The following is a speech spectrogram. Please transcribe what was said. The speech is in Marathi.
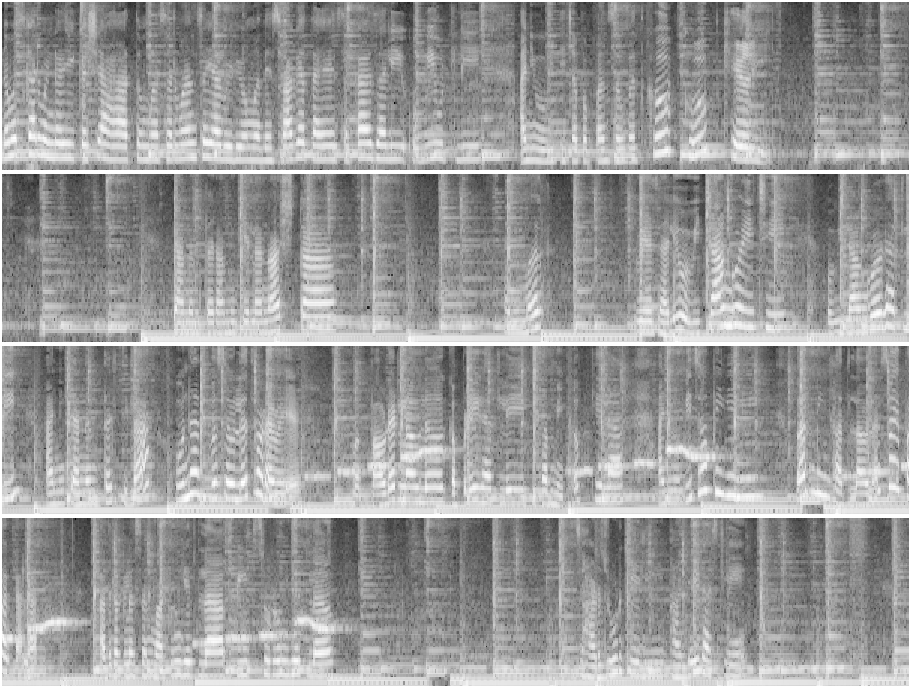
नमस्कार मंडळी कसे आहात? तुम्हा सर्वांचं या व्हिडिओमध्ये स्वागत आहे. सकाळ झाली ओवी उठली आणि ओवी तिच्या पप्पांसोबत खूप खूप खेळली. त्यानंतर आम्ही केला नाश्ता. आणि मग वेळ झाली ओवीच्या आंघोळीची. ओवीला आंघोळ घातली आणि त्यानंतर तिला उन्हात बसवलं थोडा वेळ. मग पावडर लावलं कपडे घातले तिचा मेकअप केला आणि मी झोपी गेली. मग मी हात लावला स्वयंपाकाला. अद्रक लसण वाटून घेतला पीठ सुडून घेतलं. झाडझूड केली भांडे घासले.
